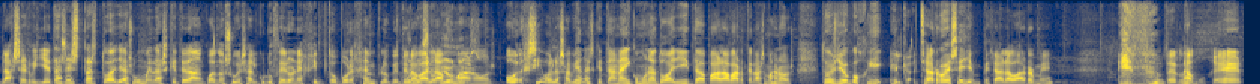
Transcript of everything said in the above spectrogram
las servilletas, estas toallas húmedas que te dan cuando subes al crucero en Egipto, por ejemplo, que te O lavan las manos. O, sí, o los aviones, que te dan ahí como una toallita para lavarte las manos. Entonces yo cogí el cacharro ese y empecé a lavarme. Entonces la mujer,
